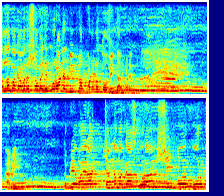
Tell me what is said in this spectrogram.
আল্লাহ পাক আমাদের সবাইকে কোরআনের বিপ্লব ঘটানোর তৌফিক দান করেন। আমি তো প্রিয় ভাইরা চার নম্বর কাজ, কোরআন শিখব, পড়ব,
